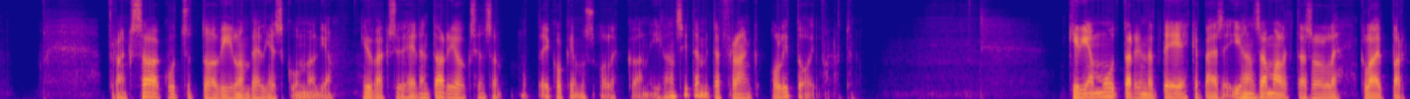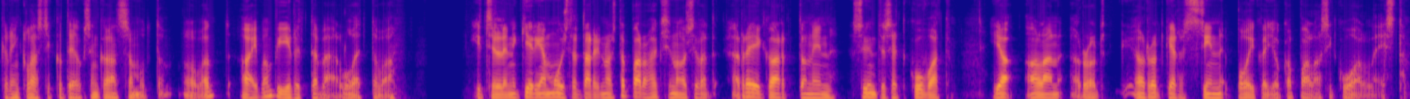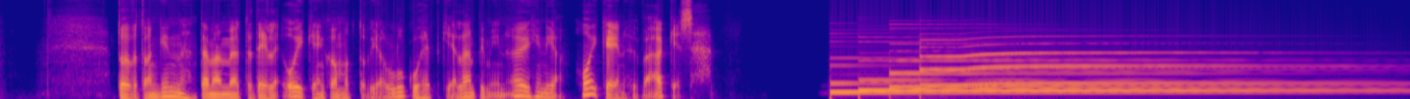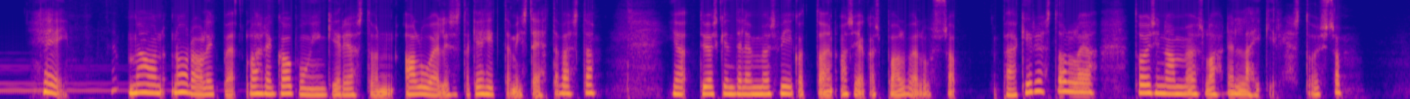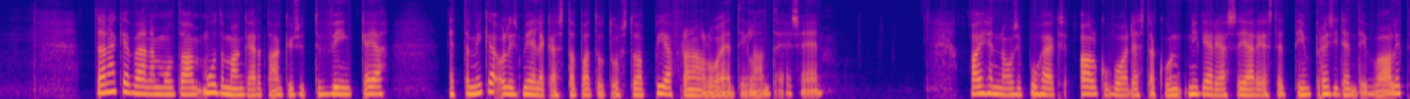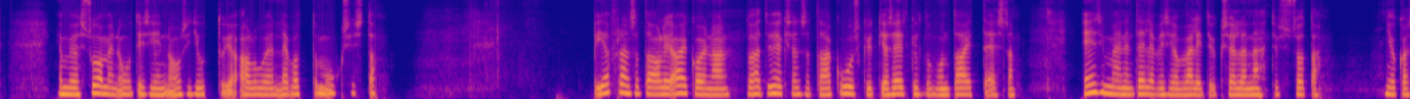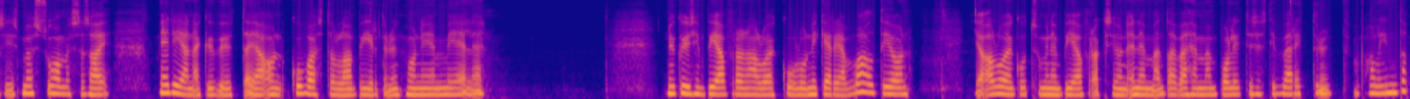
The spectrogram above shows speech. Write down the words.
Frank saa kutsuttua Viilon veljeskunnan ja hyväksyy heidän tarjouksensa, mutta ei kokemus olekaan ihan sitä, mitä Frank oli toivonut. Kirjan muut tarinat ei ehkä pääse ihan samalle tasolle Clive Parkerin klassikkoteoksen kanssa, mutta ovat aivan viihdyttävää luettavaa. Itselleni kirjan muista tarinoista parhaiksi nousivat Ray Cartonin syntiset kuvat ja Alan Rod- Rodgersin poika, joka palasi kuolleista – Toivotankin tämän myötä teille oikein kammottavia lukuhetkiä lämpimiin öihin ja oikein hyvää kesää. Hei, mä oon Noora Olikpe Lahden kaupunginkirjaston alueellisesta kehittämistehtävästä ja työskentelen myös viikoittain asiakaspalvelussa pääkirjastolla ja toisinaan myös Lahden lähikirjastoissa – Tänä keväänä multa on muutaman kertaan kysytty vinkkejä, että mikä olisi mielekäs tapa tutustua Biafran alueen tilanteeseen. Aihe nousi puheeksi alkuvuodesta, kun Nigeriassa järjestettiin presidentinvaalit ja myös Suomen uutisiin nousi juttuja alueen levottomuuksista. Biafran sota oli aikoinaan 1960- ja 70-luvun taitteessa ensimmäinen television välityksellä nähty sota – joka siis myös Suomessa sai medianäkyvyyttä ja on kuvastollaan piirtynyt monien mieleen. Nykyisin Biafran alue kuuluu Nigerian valtioon ja alueen kutsuminen Biafraksi on enemmän tai vähemmän poliittisesti värittynyt valinta.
